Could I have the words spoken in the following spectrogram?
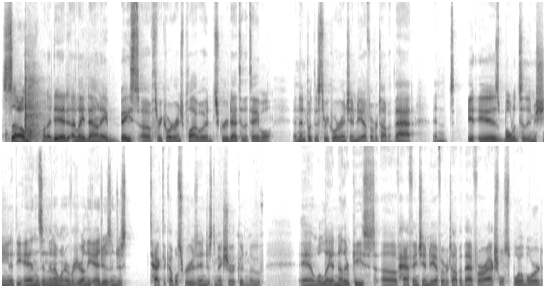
So what I did, I laid down a base of three quarter inch plywood, screwed that to the table, and then put this three quarter inch MDF over top of that. And it is bolted to the machine at the ends. And then I went over here on the edges and just tacked a couple screws in just to make sure it couldn't move. And we'll lay another piece of half inch MDF over top of that for our actual spoil board.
